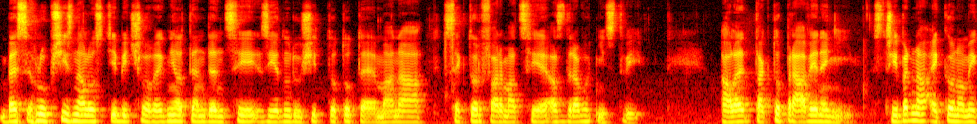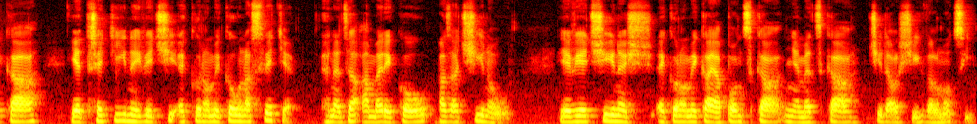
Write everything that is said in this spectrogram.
Bez hlubší znalosti by člověk měl tendenci zjednodušit toto téma na sektor farmacie a zdravotnictví. Ale tak to právě není. Stříbrná ekonomika je třetí největší ekonomikou na světě, hned za Amerikou a za Čínou. Je větší než ekonomika Japonska, Německa či dalších velmocí.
